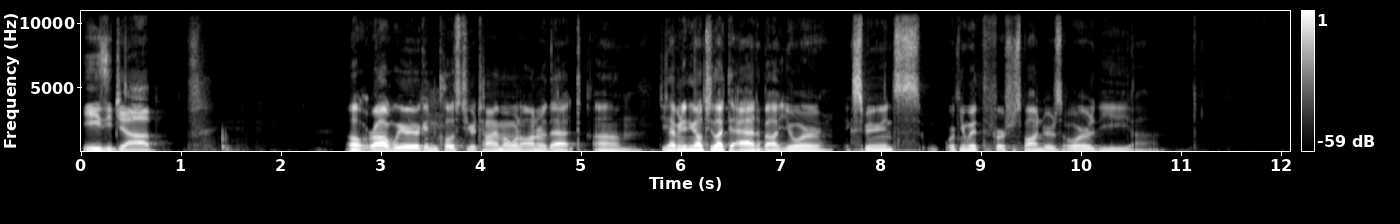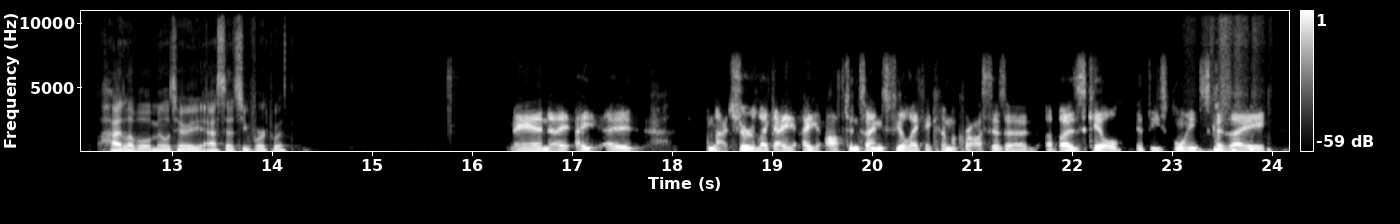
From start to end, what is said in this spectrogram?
Easy job. Oh, Robb, we're getting close to your time. I want to honor that. Um, Do you have anything else you'd like to add about your experience working with first responders or the uh, high level military assets you've worked with? Man, I, I, I I'm not sure. Like I, I oftentimes feel like I come across as a, a buzzkill at these points because I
